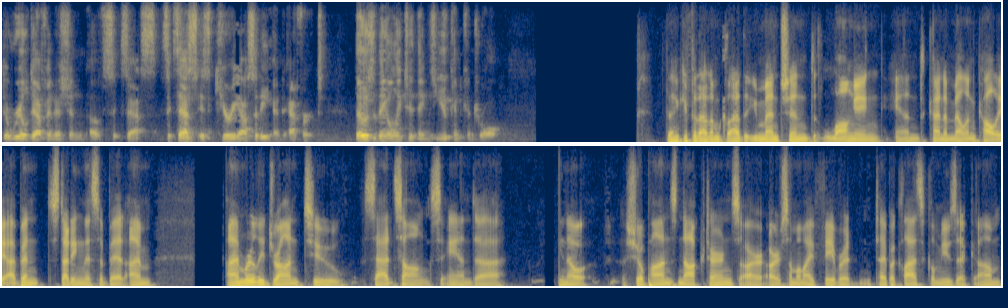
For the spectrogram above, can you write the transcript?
the real definition of success. Success is curiosity and effort. Those are the only two things you can control. Thank you for that. I'm glad that you mentioned longing and kind of melancholy. I've been studying this a bit. I'm I'm really drawn to sad songs and uh, you know Chopin's nocturnes are are some of my favorite type of classical music. Um,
